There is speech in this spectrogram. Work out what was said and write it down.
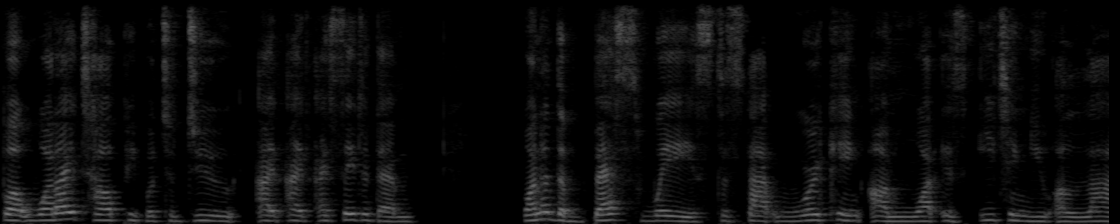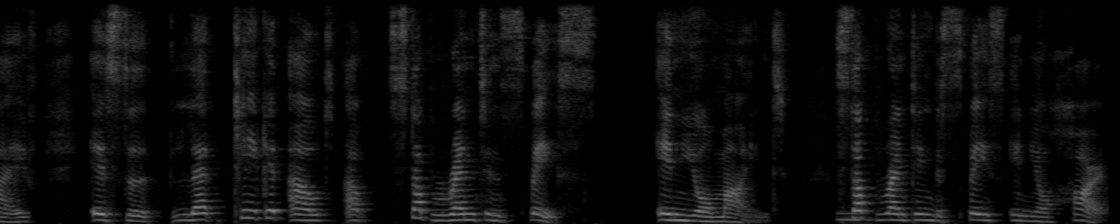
But what I tell people to do, I, I, I say to them, one of the best ways to start working on what is eating you alive is to let take it out of stop renting space in your mind. Mm. Stop renting the space in your heart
